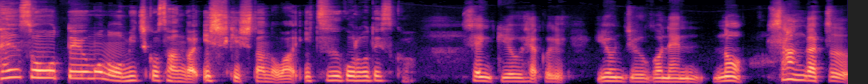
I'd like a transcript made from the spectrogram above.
戦争っていうものを美智子さんが意識したのはいつ頃ですか？1945年の3月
